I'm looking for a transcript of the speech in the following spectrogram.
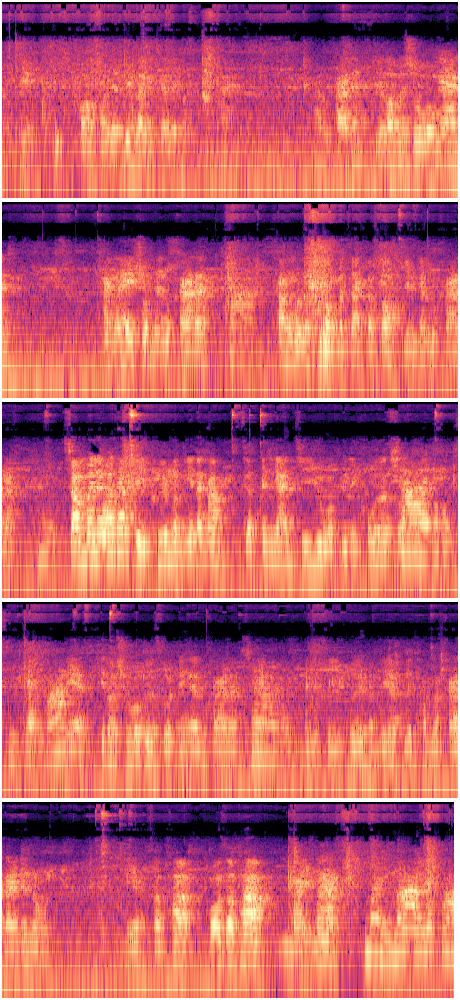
โอเคขอขอจะเทียบอะไรกันเลยบ้างอะลูกค้าเนี่ยเดี๋ยวเรามาโชว์งาน ข้างในให้ชมนะลูกค้านะ ค่ะทั้งหมดก็คือออกมาจากกระสอบเดียวกันลูกค้านะนี่จำไว้เลยว่าถ้าสีพื้นแบบนี้นะครับ จะเป็นงาน GU แบบยูนิโคทั้งส่วนใช่เลยโอ้โหสีแจ่มมาก เนี่ยที่เราโชว์ก็คือส่วนหนึ่งนะลูกค้านะใช่ เนี่ยเป็นสีพื้นแบบนี้ก็คือทำราคาได้แน่นอน เนี่ยสภาพเพราะสภาพใหม่มาก ใหม่มากลูกค้า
